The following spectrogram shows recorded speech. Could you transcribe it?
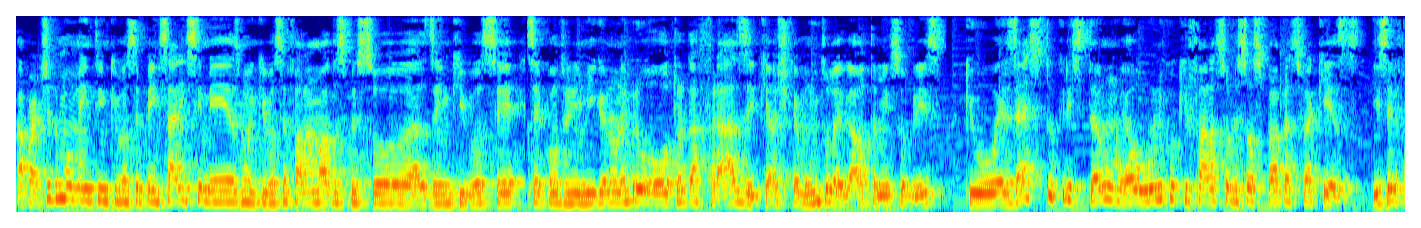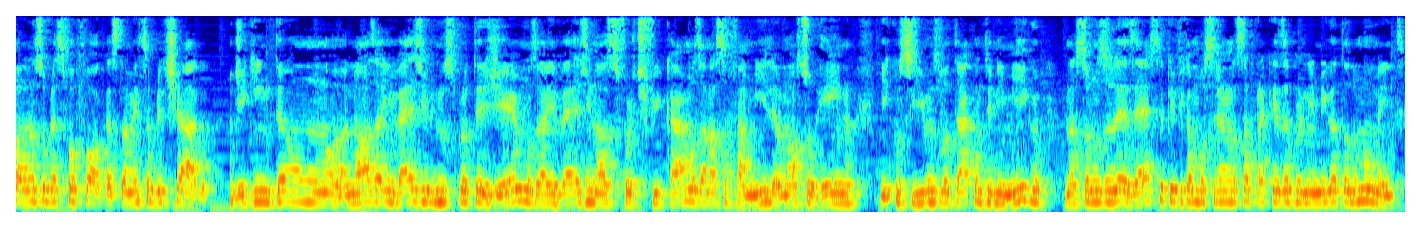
a partir do momento em que você pensar em si mesmo, em que você falar mal das pessoas, em que você ser contra o inimigo, eu não lembro o autor da frase, que acho que é muito legal também sobre isso, que o exército cristão é o único que fala sobre suas próprias fraquezas. Isso ele falando sobre as fofocas, também sobre Tiago, de que então nós ao invés de nos protegermos, ao invés de nós fortificarmos a nossa família, o nosso reino e conseguirmos lutar contra o inimigo, nós somos o exército que fica mostrando nossa fraqueza para o inimigo a todo momento.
